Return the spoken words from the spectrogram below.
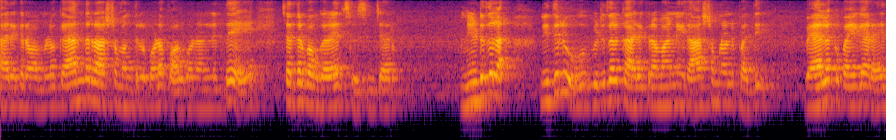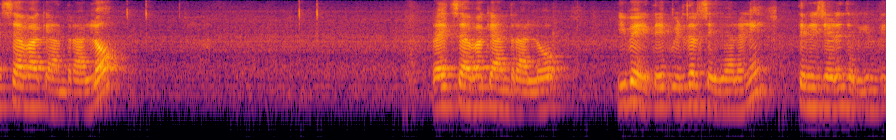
కార్యక్రమంలో కేంద్ర రాష్ట్ర మంత్రులు కూడా పాల్గొనాలంటే చంద్రబాబు గారు అయితే సూచించారు. నిడుదల నిధులు విడుదల కార్యక్రమాన్ని రాష్ట్రంలోని పది వేలకు పైగా రైతు సేవా కేంద్రాల్లో రైతు సేవా కేంద్రాల్లో ఇవి అయితే విడుదల చేయాలని తెలియజేయడం జరిగింది.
